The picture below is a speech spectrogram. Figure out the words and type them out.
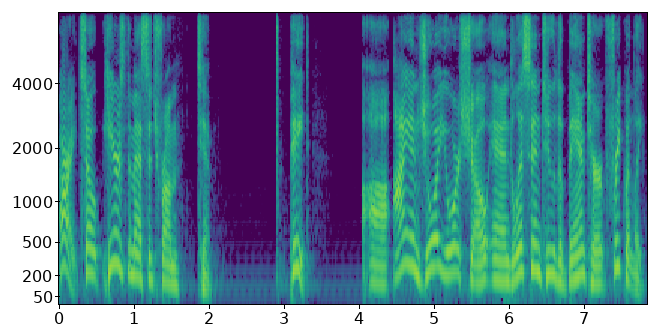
All right, so here's the message from Tim. Pete, uh, I enjoy your show and listen to the banter frequently.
